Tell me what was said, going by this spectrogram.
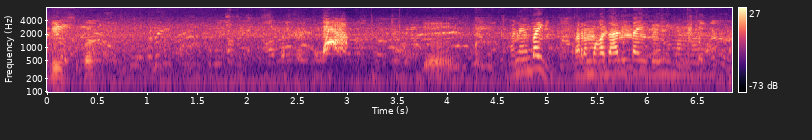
Bis pa. Ano yung bay? Para makadali tayo yung mga...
